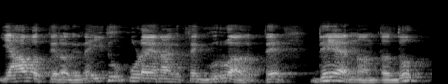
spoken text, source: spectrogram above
ಯಾವ ಒತ್ತಿರೋದ್ರಿಂದ ಇದು ಕೂಡ ಏನಾಗುತ್ತೆ? ಗುರು ಆಗುತ್ತೆ. ದೇ ಅನ್ನುವಂಥದ್ದು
